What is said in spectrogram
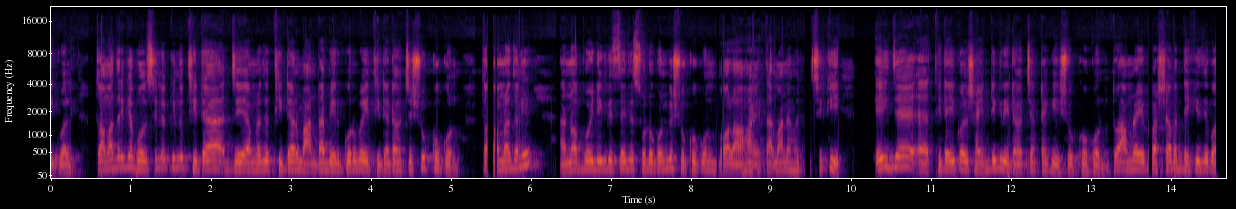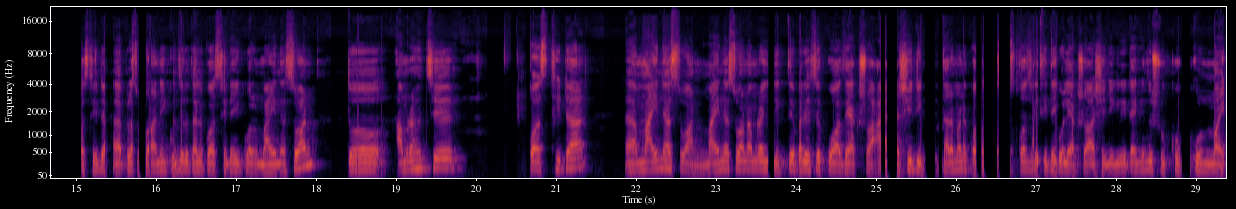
ইকুয়াল তো আমাদেরকে বলছিল কিন্তু থিটা যে আমরা যে থিটার মানটা বের করব, এই থিটাটা হচ্ছে সূক্ষ্মকোণ তো আমরা জানি নব্বই ডিগ্রি সাইজের ছোট কোণকে সূক্ষ্মকোণ বলা হয়, তার মানে হচ্ছে কি, এই যে থিটা ইকুয়াল ষাট ডিগ্রি, এটা হচ্ছে একটা কি সূক্ষ্মকোণ তো আমরা এই পাশে আবার দেখি যে cos theta plus one equal zero তাহলে cos theta equal minus one তো আমরা হচ্ছে cos theta minus one minus one আমরা লিখতে পারি হচ্ছে cos একশো আশি ডিগ্রি তার মানে cos থিটা ইকুয়াল একশো আশি ডিগ্রি এটা কিন্তু সূক্ষ্মকোণ নয়।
